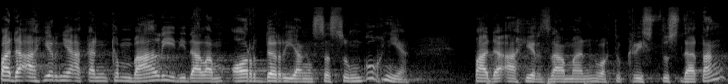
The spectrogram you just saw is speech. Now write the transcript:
pada akhirnya akan kembali di dalam order yang sesungguhnya pada akhir zaman waktu Kristus datang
